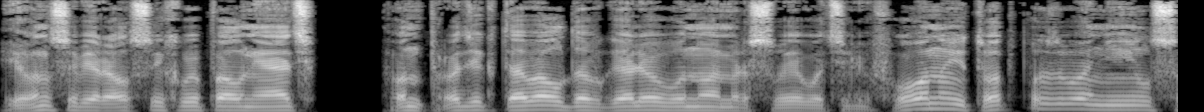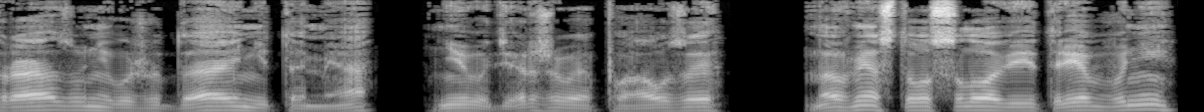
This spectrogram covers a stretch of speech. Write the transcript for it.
и он собирался их выполнять. Он продиктовал Довголеву номер своего телефона, и тот позвонил сразу, не выжидая, не томя, не выдерживая паузы. Но вместо условий и требований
